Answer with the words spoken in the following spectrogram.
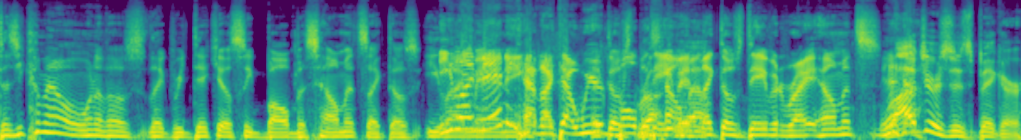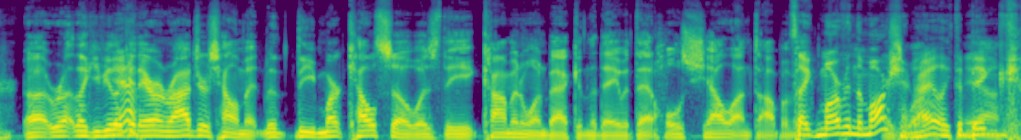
does he come out with one of those like ridiculously bulbous helmets like those Eli, Eli Manning had, like, that weird those bulbous David, helmet. like those David Wright helmets? Rodgers is bigger. Uh, like if you look Yeah. at Aaron Rodgers' helmet, the- the Mark Kelso was the common one back in the day with that whole shell on top of It's it. It's like Marvin the Martian, well. right? Like the Yeah. big.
